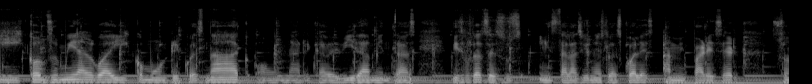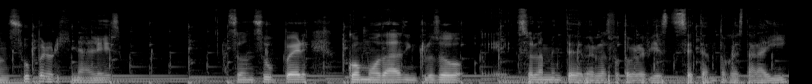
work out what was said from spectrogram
y consumir algo ahí como un rico snack o una rica bebida mientras disfrutas de sus instalaciones, las cuales a mi parecer son súper originales son súper cómodas, incluso eh, solamente de ver las fotografías se te antoja estar ahí.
